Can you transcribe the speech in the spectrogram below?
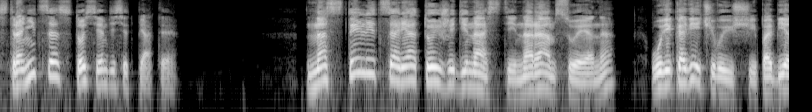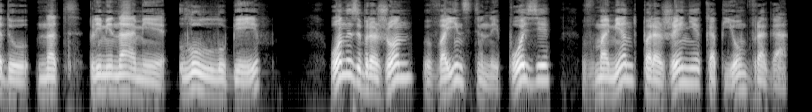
Страница 175. На стеле царя той же династии Нарам-Суэна, увековечивающей победу над племенами Луллубеев, он изображен в воинственной позе в момент поражения копьем врага.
